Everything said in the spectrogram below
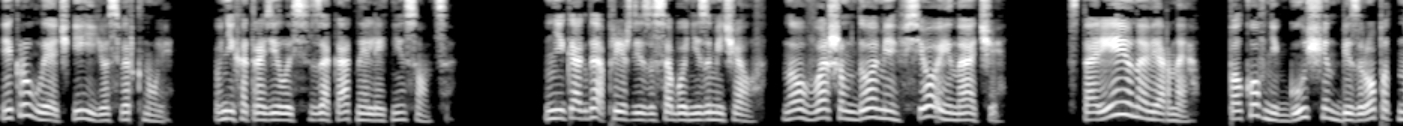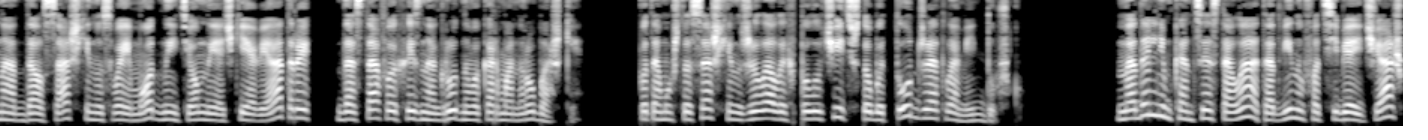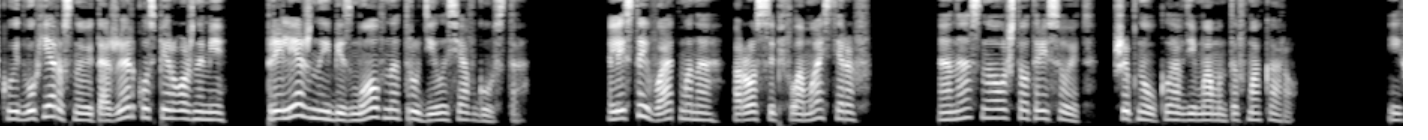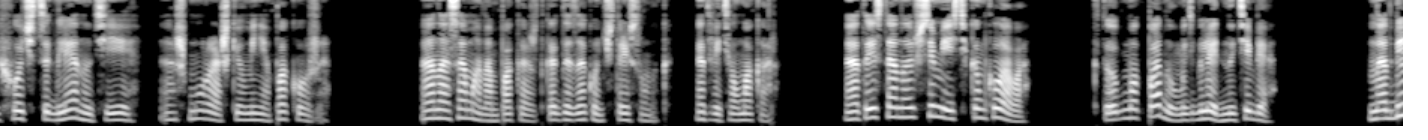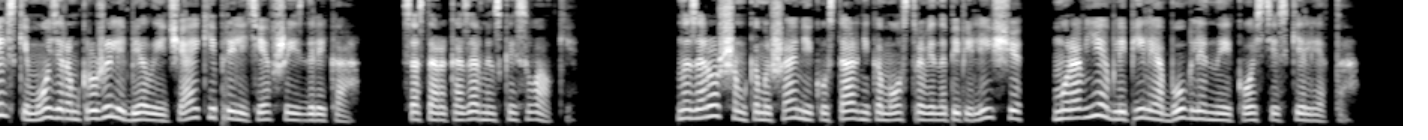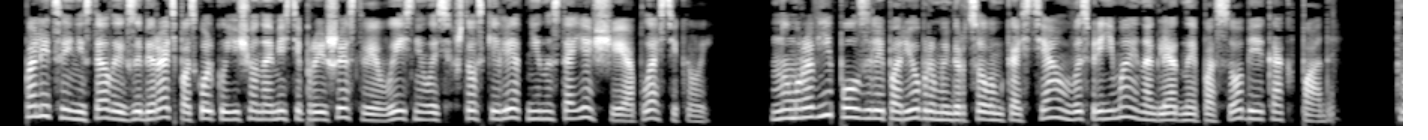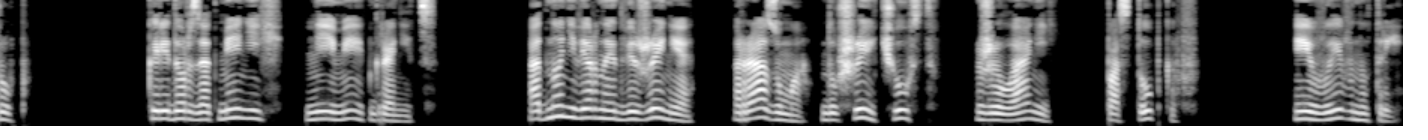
И круглые очки ее сверкнули. В них отразилось закатное летнее солнце. Никогда прежде за собой не замечал, но в вашем доме все иначе. Старею, наверное. Полковник Гущин безропотно отдал Сашхину свои модные темные очки-авиаторы, достав их из нагрудного кармана рубашки. Потому что Сашхин желал их получить, чтобы тут же отломить душку. На дальнем конце стола, отодвинув от себя и чашку, и двухъярусную этажерку с пирожными, прилежно и безмолвно трудилась Августа листы ватмана, россыпь фломастеров. Она снова что-то рисует, шепнул Клавдий Мамонтов Макару. И хочется глянуть, и аж мурашки у меня по коже. Она сама нам покажет, когда закончит рисунок, ответил Макар. А ты становишься мистиком, Клава. Кто бы мог подумать, глядя на тебя. Над Бельским озером кружили белые чайки, прилетевшие издалека, со староказарминской свалки. На заросшем камышами и кустарником острове на пепелище муравьи облепили обугленные кости скелета. Полиция не стала их забирать, поскольку еще на месте происшествия выяснилось, что скелет не настоящий, а пластиковый. Но муравьи ползали по ребрам и берцовым костям, воспринимая наглядное пособие как падаль. Труп. Коридор затмений не имеет границ. Одно неверное движение, разума, души, чувств, желаний, поступков. И вы внутри.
